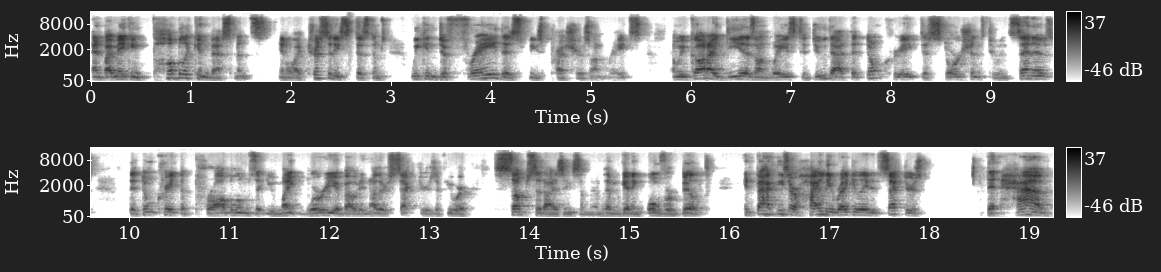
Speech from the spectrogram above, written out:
And by making public investments in electricity systems, we can defray this, these pressures on rates. And we've got ideas on ways to do that that don't create distortions to incentives, that don't create the problems that you might worry about in other sectors if you were subsidizing some of them getting overbuilt. In fact, these are highly regulated sectors that have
